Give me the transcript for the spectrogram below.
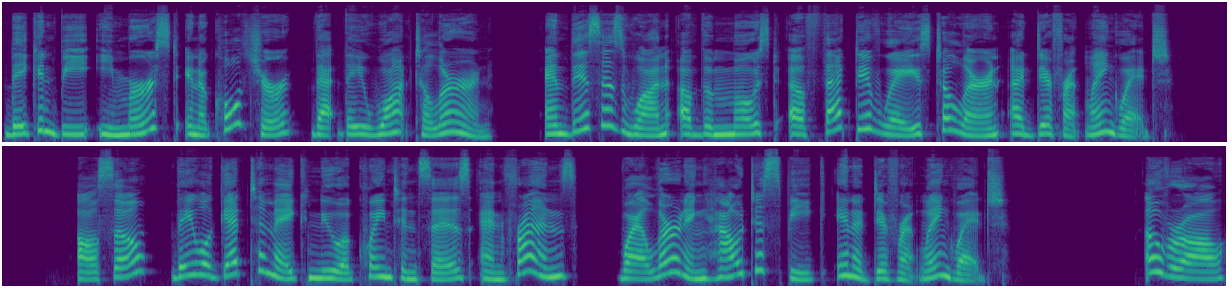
They can be immersed in a culture that they want to learn, and this is one of the most effective ways to learn a different language. Also, they will get to make new acquaintances and friends while learning how to speak in a different language. Overall,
